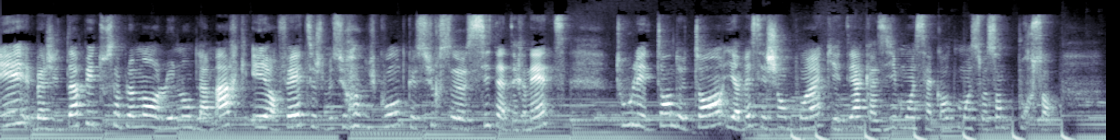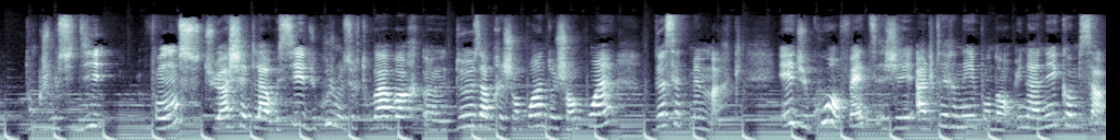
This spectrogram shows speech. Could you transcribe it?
Et bah, j'ai tapé tout simplement le nom de la marque et en fait, je me suis rendu compte que sur ce site internet, tous les temps de temps, il y avait ces shampoings qui étaient à quasi moins 50, moins 60%. Donc je me suis dit, tu achètes là aussi et du coup je me suis retrouvée à avoir euh, deux après-shampoings, deux shampoings de cette même marque. Et du coup, en fait, j'ai alterné pendant une année comme ça.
